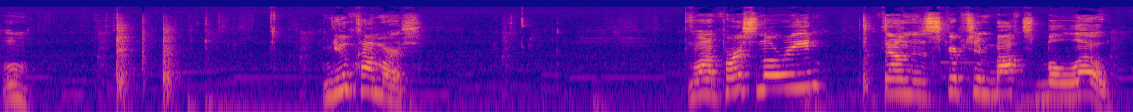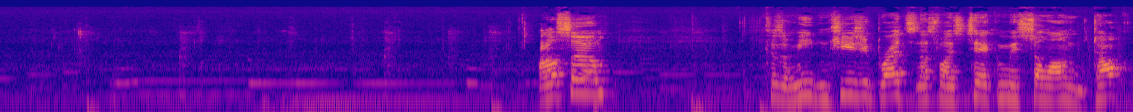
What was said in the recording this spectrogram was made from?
Mm. Newcomers. Want a personal read? Down in the description box below. Also, because I'm eating cheesy breads, that's why it's taking me so long to talk.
